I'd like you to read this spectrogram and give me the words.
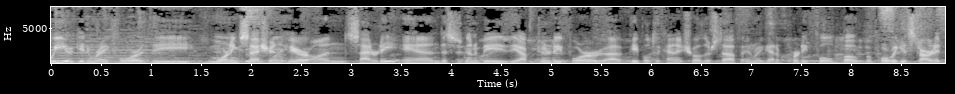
We are getting ready for the morning session here on Saturday, and this is going to be the opportunity for uh, people to kind of show their stuff. And we got a pretty full boat. Before we get started,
